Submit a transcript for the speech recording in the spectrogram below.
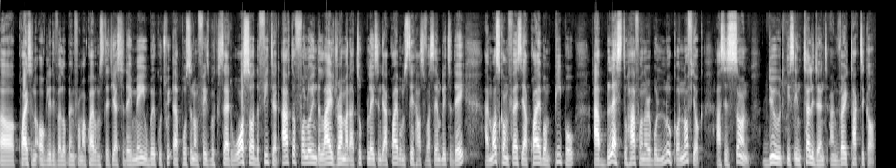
Uh, quite an ugly development from Akwa Ibom State yesterday. May Ubeku tweet, uh, posting on Facebook said, Warsaw defeated. After following the live drama that took place in the Akwa Ibom State House of Assembly today, I must confess the Akwa Ibom people are blessed to have Honorable Luke Onofiok as his son. Dude is intelligent and very tactical.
